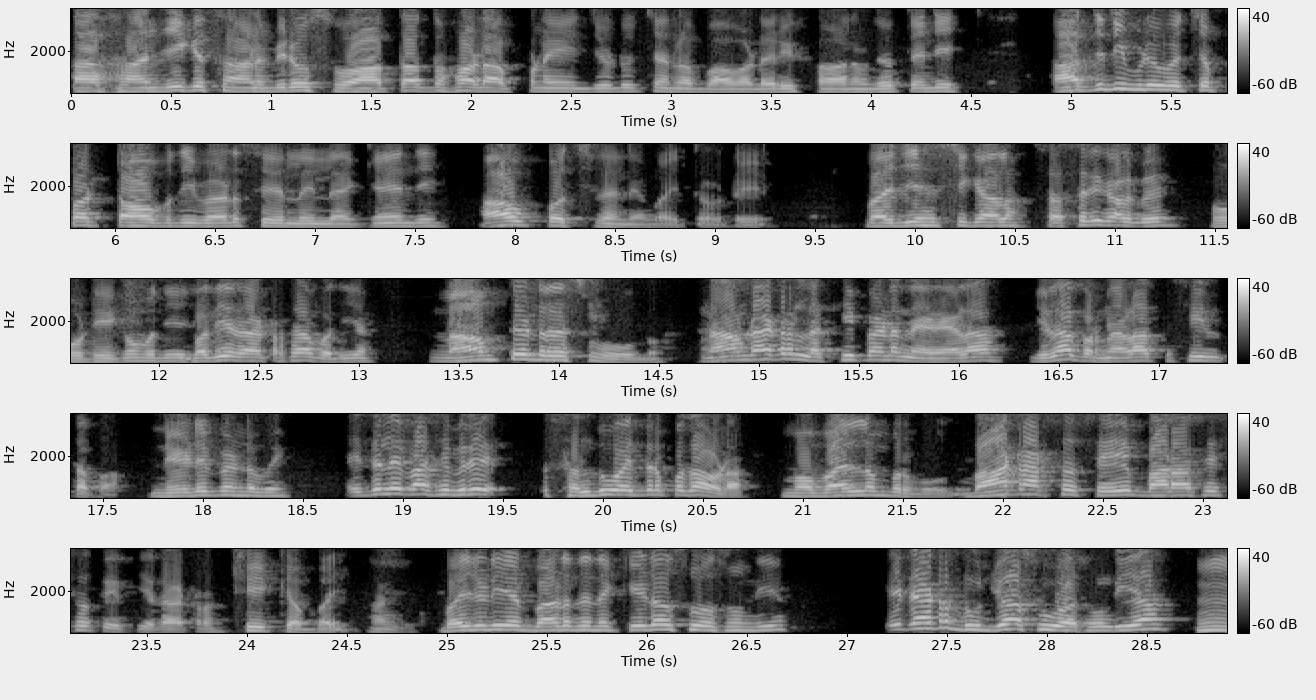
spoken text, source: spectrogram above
ਹਾਂਜੀ ਕਿਸਾਨ ਵੀਰੋ ਸਵਾਗਤ ਆ ਤੁਹਾਡਾ ਆਪਣੇ YouTube channel Bawa dairy farm ਦੇ ਉੱਤੇ ਜੀ। ਅੱਜ ਦੀ ਵੀਡੀਓ ਵਿੱਚ ਆਪਾਂ ਟੌਪ ਦੀ ਵੈਡ ਸੇਲ ਲਈ ਲੈ ਕੇ ਆਏ ਜੀ। ਆਓ ਪੁੱਛ ਲੈਨੇ ਬਾਈ ਤੁਹਾਡੇ ਬਾਈ ਜੀ ਸਤਿ ਸ਼੍ਰੀ ਅਕਾਲ। ਸਤਿ ਸ੍ਰੀ ਅਕਾਲ ਹੋ ਠੀਕ ਹੋ? ਵਧੀਆ ਜੀ? ਵਧੀਆ ਡਾਕਟਰ ਸਾਹਿਬ ਵਧੀਆ। ਨਾਮ ਤੇ ਐਡਰੈਸ ਬੋਲ ਦਿਓ। ਨਾਮ ਡਾਕਟਰ ਲੱਖੀ ਪਿੰਡ ਨੇੜੇ ਵਾਲਾ ਜ਼ਿਲ੍ਹਾ ਬਰਨਾਲਾ ਤਹਿਸੀਲ ਤਪਾ। ਨੇੜੇ ਪਿੰਡ ਬਾਈ। ਇਧਰਲੇ ਪਾਸੇ ਵੀਰੇ ਸੰਧੂ ਇਧਰ ਪਧੌੜਾ ਮੋਬਾਈਲ ਨੰਬਰ ਬੋਲ ਦਿਓ। 62806 12633 ਹੈ ਡਾਕਟਰ ਠੀਕ ਆ ਬਾਈ। ਹਾਂਜੀ। ਬਾਈ ਜਿਹੜੀ ਇਹ ਦੇ ਨੇ ਕਿਹੜਾ ਸੂਸ ਹੁੰਦੀ ਆ? ਇਹ ਡਾਕਟਰ ਦੂਜਾ ਸੂਆ ਸੁੰਦੀ ਆ। ਹੂੰ।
